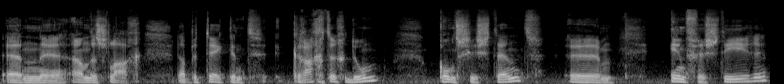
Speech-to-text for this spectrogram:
en aan de slag. Dat betekent krachtig doen, consistent, ehm, investeren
